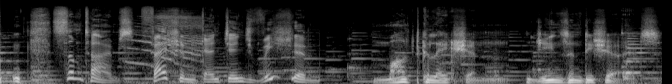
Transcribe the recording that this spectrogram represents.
Sometimes fashion can change vision. Malt Collection, jeans and t-shirts.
